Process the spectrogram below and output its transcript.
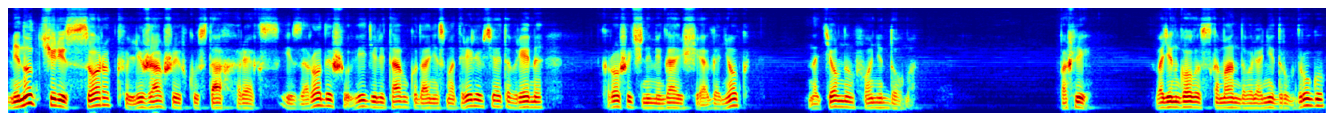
Минут через сорок лежавшие в кустах Рекс и зародыш увидели там, куда они смотрели все это время, крошечный мигающий огонек на темном фоне дома. «Пошли!» В один голос скомандовали они друг другу,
